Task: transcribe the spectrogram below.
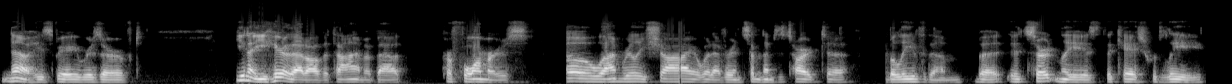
no, he's very reserved. You know, you hear that all the time about performers. Oh, I'm really shy or whatever, and sometimes it's hard to believe them. But it certainly is the case with Lee.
